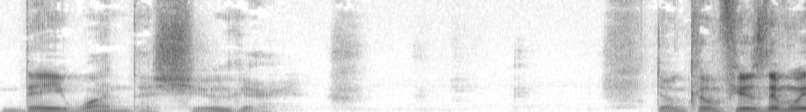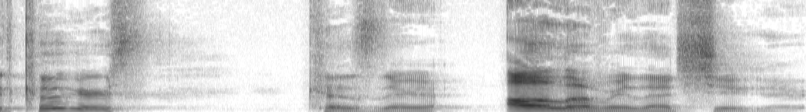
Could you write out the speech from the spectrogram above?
They want the sugar. Don't confuse them with cougars, because they're all over that sugar.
